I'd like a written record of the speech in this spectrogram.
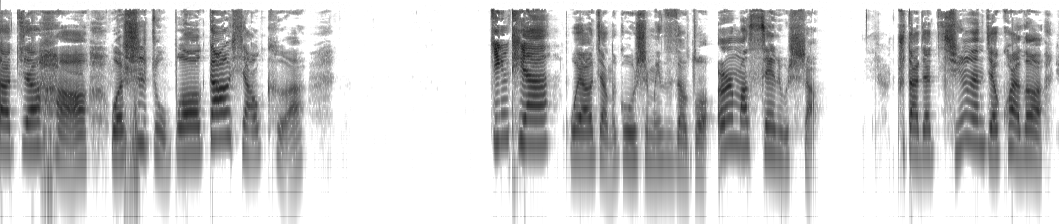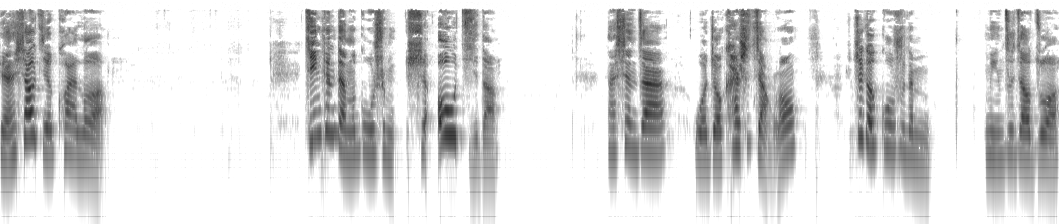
大家好，我是主播高小可。今天我要讲的故事名字叫做《Irma Sandwich Shop》。祝大家情人节快乐，元宵节快乐！今天讲的故事是欧级的。那现在我就开始讲喽。这个故事的名字叫做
